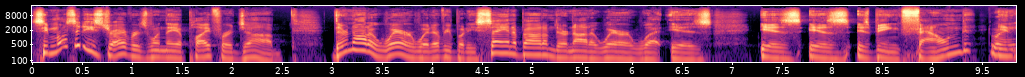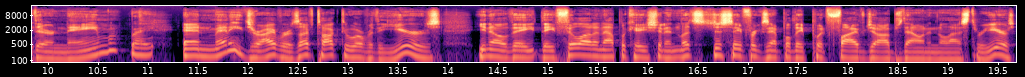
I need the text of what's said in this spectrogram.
See, most of these drivers, when they apply for a job, they're not aware what everybody's saying about them. They're not aware what is is is is being found right. in their name. Right. And many drivers I've talked to over the years, you know, they they fill out an application and let's just say for example they put 5 jobs down in the last 3 years.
